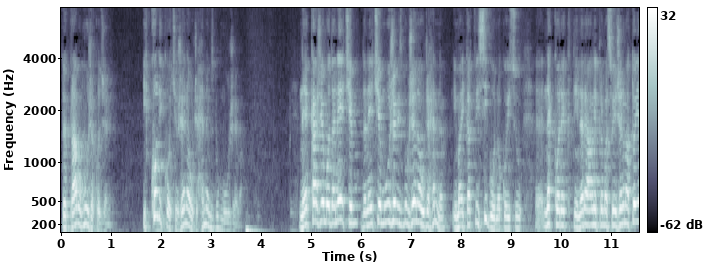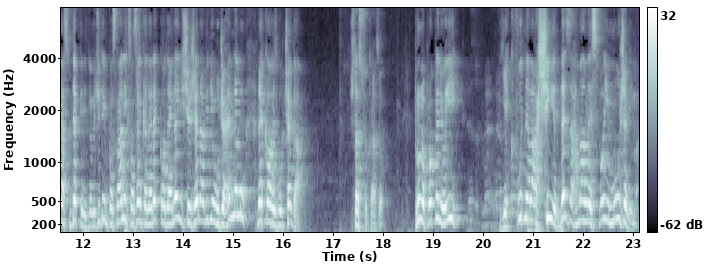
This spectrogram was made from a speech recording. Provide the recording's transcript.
To je pravo muža kod žene. I koliko će žena u džehennem zbog muževa? Ne kažemo da neće, da neće muževi zbog žena u džehennem. Ima i takvi sigurno koji su e, nekorektni, nerealni prema svojim ženama. To je jasno definitivno. Međutim, poslanik sam sve kada je rekao da je najviše žena vidio u džehennemu, rekao je zbog čega? Šta su kazao? Pruno proklenio i je kfurnela šir, nezahvalne svojim muževima.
